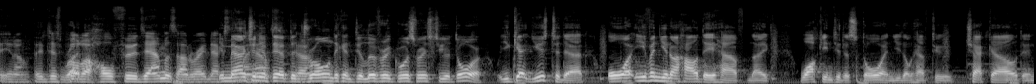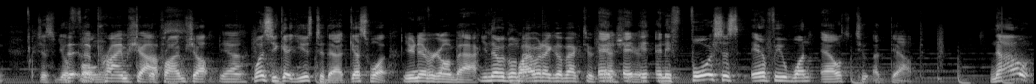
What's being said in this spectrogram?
you know they just built Right. a Whole Foods Amazon right next. Imagine if they have the. Yeah. drone, they can deliver groceries to your door. You get used to that, or even you know how they have like walk into the store and you don't have to check out and just your The- the Prime Shop. The prime shop. Yeah. Once you get used to that, guess what? You're never going back. You're never go Why back. Why would I go back to a And- cashier? And, and it forces everyone else to adapt. Now,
